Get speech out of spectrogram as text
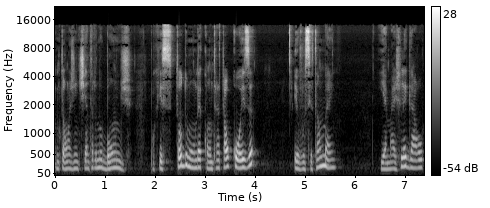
Então a gente entra no bonde, porque se todo mundo é contra tal coisa, eu vou ser também. E é mais legal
